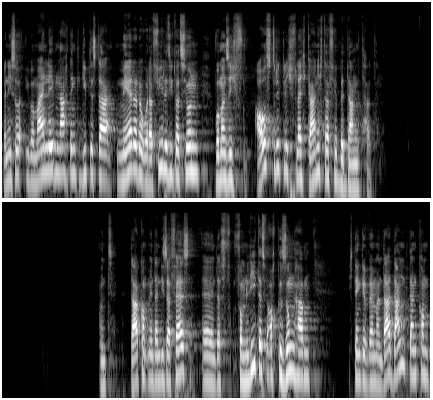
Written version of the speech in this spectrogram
Wenn ich so über mein Leben nachdenke, gibt es da mehrere oder viele Situationen, wo man sich ausdrücklich vielleicht gar nicht dafür bedankt hat. Und da kommt mir dann dieser Vers äh, das vom Lied, das wir auch gesungen haben. Ich denke, wenn man da dankt, dann kommt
